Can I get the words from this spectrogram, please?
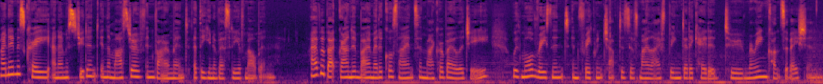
My name is Kri, and I'm a student in the Master of Environment at the University of Melbourne. I have a background in biomedical science and microbiology, with more recent and frequent chapters of my life being dedicated to marine conservation.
